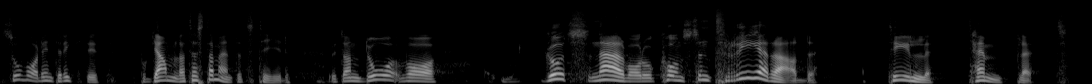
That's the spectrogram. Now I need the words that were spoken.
Så var det inte riktigt på Gamla testamentets tid, utan då var Guds närvaro koncentrerad till templet.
